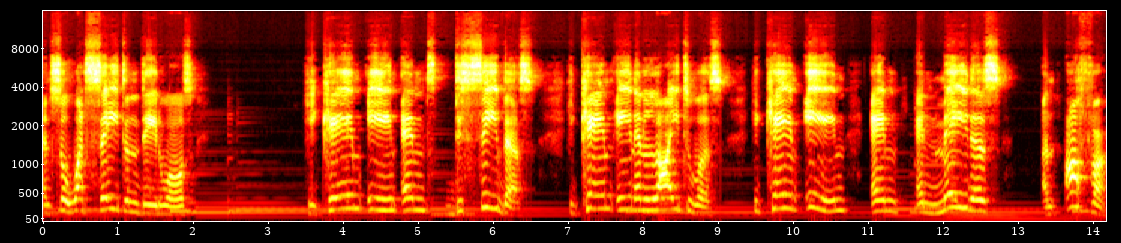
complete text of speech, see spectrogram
And so, what Satan did was he came in and deceived us, he came in and lied to us, he came in and, and made us an offer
